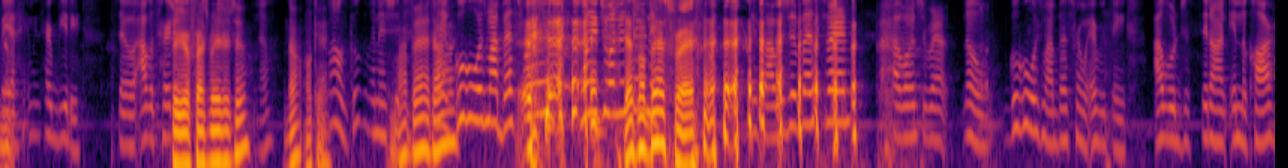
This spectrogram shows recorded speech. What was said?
But yeah, it means her beauty. So I was hurt. So you're a French major too? no, No, okay. I was googling that shit. My bad, Man, dog. Google was my best friend. Why didn't you understand? That's my it? best friend. If I was your best friend, I want you around. No, Google was my best friend with everything. I would just sit on in the car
